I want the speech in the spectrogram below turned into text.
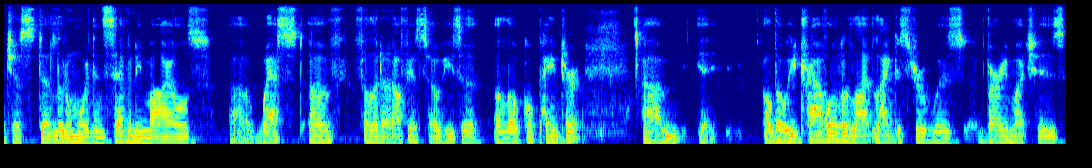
just a little more than 70 miles uh, west of Philadelphia, so he's a, a local painter. Um, it, although he traveled a lot, Lancaster was very much his,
